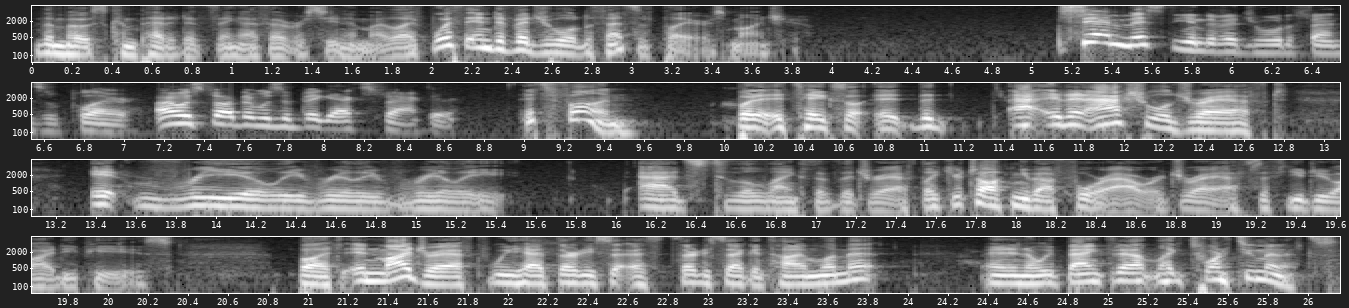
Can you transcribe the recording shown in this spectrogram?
the most competitive thing I've ever seen in my life, with individual defensive players, mind you. See, I missed the individual defensive player. I always thought there was a big X factor. It's fun, but it takes a, it, the in an actual draft. It really, really, really adds to the length of the draft. Like you're talking about four-hour drafts if you do IDPs. But in my draft, we had 30, se- a 30 second time limit, and you know, we banked it out in like 22 minutes.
